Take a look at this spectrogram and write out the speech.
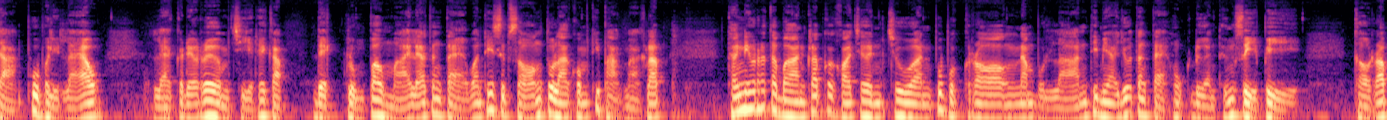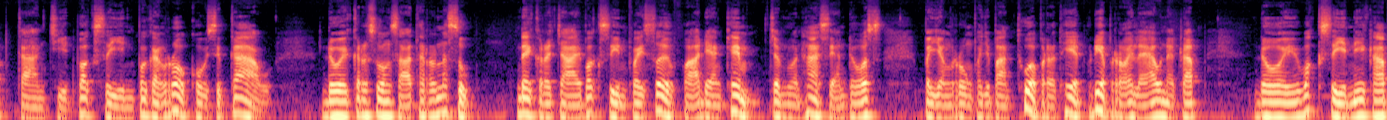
จากผู้ผลิตแล้ว และก็ได้เริ่มฉีดให้กับ เด็กกลุ่มเป้าหมายแล้วตั้งแต่วันที่ 12 ตุลาคมที่ผ่านมาครับ ทั้งนี้รัฐบาลครับก็ขอเชิญชวน ผู้ปกครองนำบุตรหลานที่มีอายุตั้งแต่ 6 เดือนถึง 4 ปี เข้ารับการฉีดวัคซีนป้องกันโรคโควิด -19 โดยกระทรวงสาธารณสุข ได้กระจายวัคซีนไฟเซอร์ฝาแดงเข้มจำนวน 5 0 0 0 0 0โดส ไปยังโรงพยาบาลทั่วประเทศเรียบร้อยแล้วนะครับ โดยวัคซีนนี้ครับ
